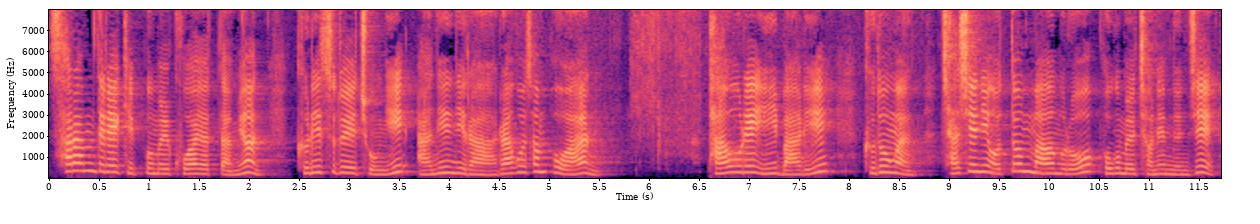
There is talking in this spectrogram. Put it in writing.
사람들의 기쁨을 구하였다면 그리스도의 종이 아니니라 라고 선포한 바울의 이 말이 그동안 자신이 어떤 마음으로 복음을 전했는지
